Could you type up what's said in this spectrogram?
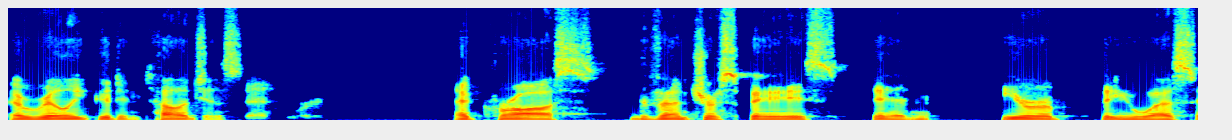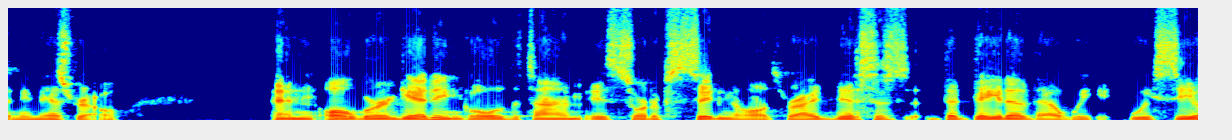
a really good intelligence network across the venture space in Europe, the US, and in Israel. And all we're getting all the time is sort of signals, right? This is the data that we we see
